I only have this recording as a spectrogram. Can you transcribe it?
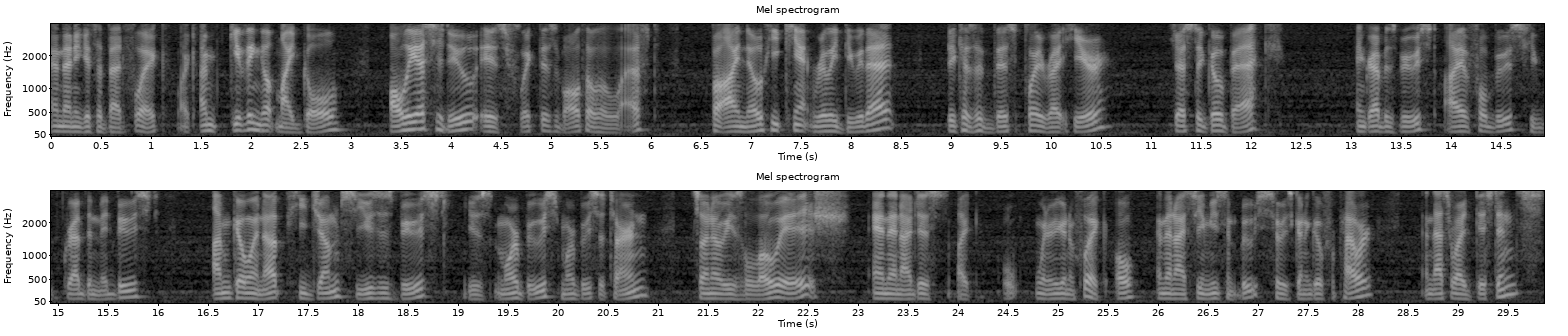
and then he gets a bad flick. Like I'm giving up my goal. All he has to do is flick this ball to the left. But I know he can't really do that because of this play right here. He has to go back and grab his boost. I have full boost. He grabbed the mid boost. I'm going up. He jumps, uses boost, use more boost, more boost a turn. So I know he's low-ish, and then I just like, oh, when are you gonna flick? Oh, and then I see him use some boost, so he's gonna go for power, and that's where I distance,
